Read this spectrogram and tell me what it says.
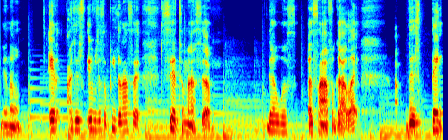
you know. And I just, it was just a peace. And I said, said to myself, that was a sign for God. Like, this thing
